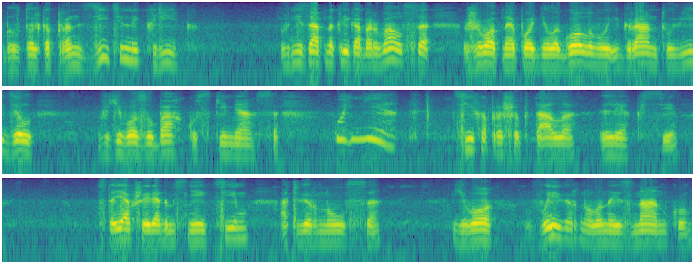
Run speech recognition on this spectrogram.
был только пронзительный крик. Внезапно крик оборвался, животное подняло голову, и Грант увидел в его зубах куски мяса. «О, нет!» — тихо прошептала Лекси. Стоявший рядом с ней Тим отвернулся. Его вывернуло наизнанку.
